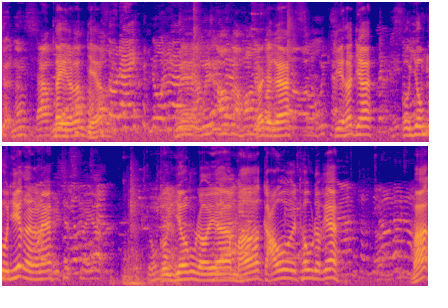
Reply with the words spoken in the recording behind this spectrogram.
chuyện đó. Tây nó lắm chuyện đó chưa ra? Chia hết chưa? Cô dung cô viết rồi nè. Cô rồi. dung rồi ờ, mợ cậu thu được kia mợ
